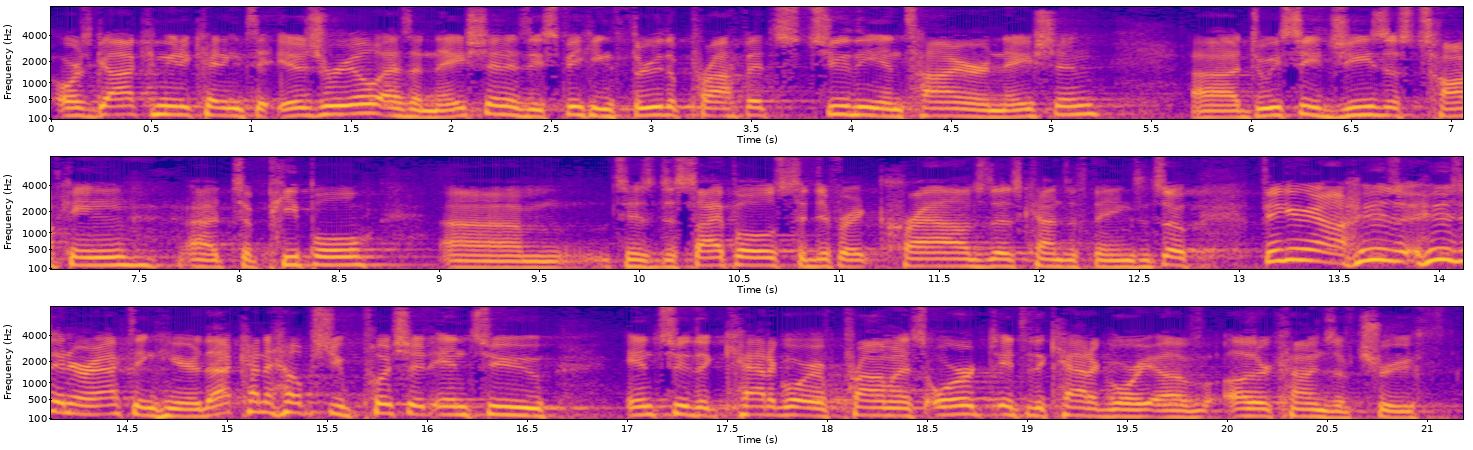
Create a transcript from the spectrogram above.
or is God communicating to Israel as a nation? Is He speaking through the prophets to the entire nation? Uh, do we see Jesus talking uh, to people um, to his disciples, to different crowds, those kinds of things. And so, figuring out who's who's interacting here, that kind of helps you push it into into the category of promise or into the category of other kinds of truth.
